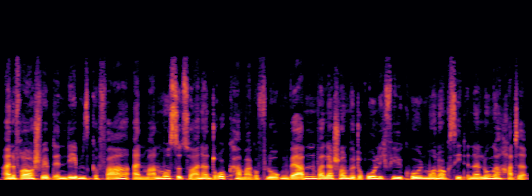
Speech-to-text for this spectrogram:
Eine Frau schwebt in Lebensgefahr, ein Mann musste zu einer Druckkammer geflogen werden, weil er schon bedrohlich viel Kohlenmonoxid in der Lunge hatte.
